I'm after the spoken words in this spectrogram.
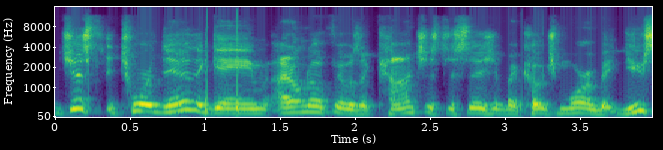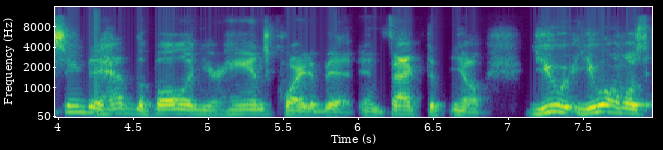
just toward the end of the game, I don't know if it was a conscious decision by Coach Moren, but you seem to have the ball in your hands quite a bit. In fact, you know, you you almost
